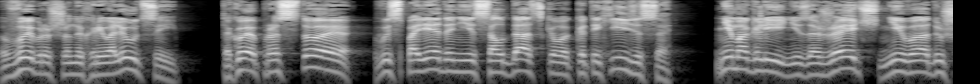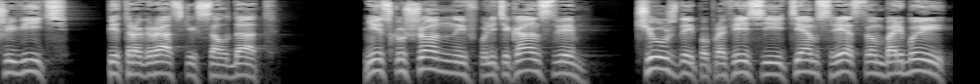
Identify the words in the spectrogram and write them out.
выброшенных революцией, такое простое в исповедании солдатского катехизиса не могли ни зажечь, ни воодушевить петроградских солдат. Неискушенный в политиканстве, чуждый по профессии тем средствам борьбы,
